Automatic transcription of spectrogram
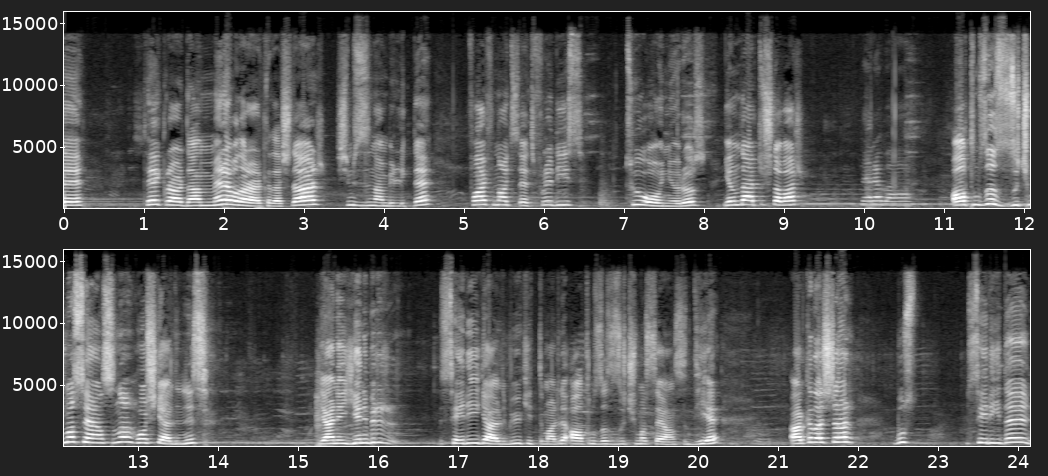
Ee, Tekrardan merhabalar arkadaşlar. Şimdi sizinle birlikte Five Nights at Freddy's 2 oynuyoruz. Yanımda Ertuğ da var. Merhaba. Altımıza zıçma seansına hoş geldiniz. Yani yeni bir seri geldi büyük ihtimalle altımıza zıçma seansı diye. Arkadaşlar bu seride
